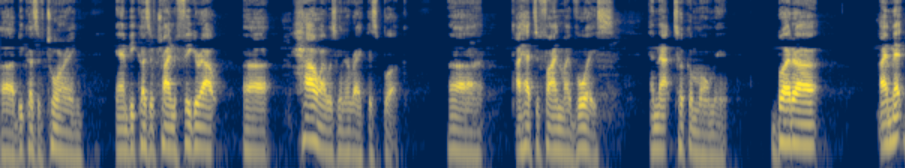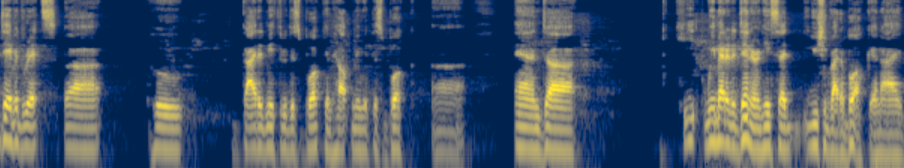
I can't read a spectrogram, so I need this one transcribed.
uh, because of touring and because of trying to figure out, uh, how I was going to write this book. Uh, I had to find my voice and that took a moment. But, uh, I met David Ritz, uh, who guided me through this book and helped me with this book. Uh, and uh, he, we met at a dinner, and he said, "You should write a book." And I,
